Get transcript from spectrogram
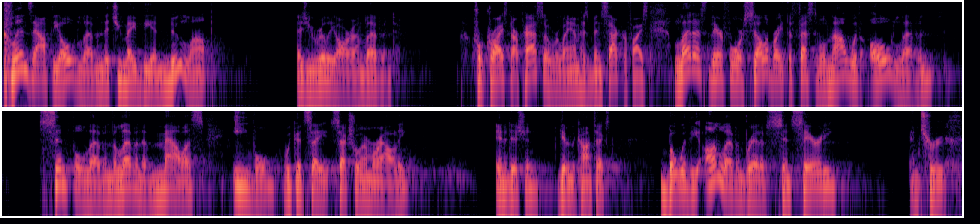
Cleanse out the old leaven that you may be a new lump as you really are unleavened. For Christ, our Passover lamb, has been sacrificed. Let us therefore celebrate the festival not with old leaven, sinful leaven, the leaven of malice, evil, we could say sexual immorality, in addition, given the context, but with the unleavened bread of sincerity and truth.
